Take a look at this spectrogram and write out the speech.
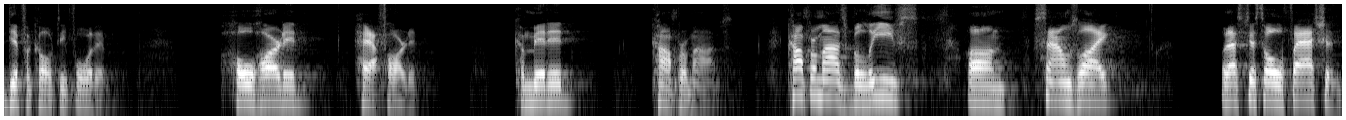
difficulty for them. Wholehearted, half hearted, committed, compromise. Compromise beliefs um, sounds like, well, that's just old fashioned.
